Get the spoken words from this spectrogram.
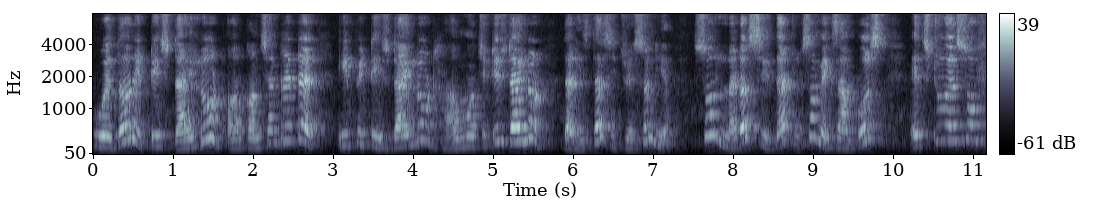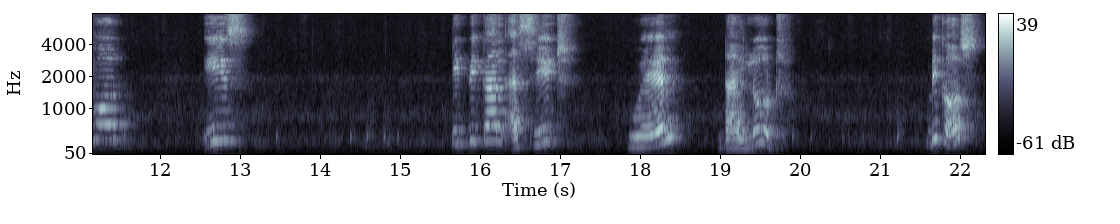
whether it is dilute or concentrated. If it is dilute how much it is dilute? That is the situation here. So let us see that some examples. H2SO4 is typical acid when dilute. Because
